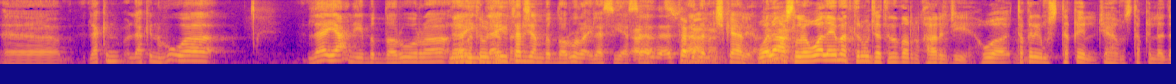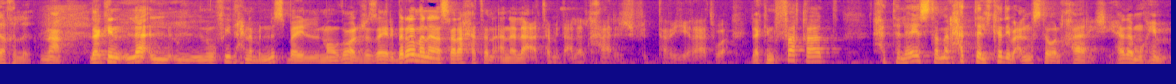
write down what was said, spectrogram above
آه لكن لكن هو لا يعني بالضرورة لا, لا يترجم بالضرورة إلى سياسات. هذا الإشكال يعني. ولا أصلا ولا يمثل وجهة نظر الخارجيه هو تقرير مستقل جهة مستقلة داخل. نعم. لكن لا المفيد إحنا بالنسبة للموضوع الجزائري. بالرغم أنا صراحة أنا لا أعتمد على الخارج في التغييرات و... لكن فقط حتى لا يستمر حتى الكذب على المستوى الخارجي. هذا مهم.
